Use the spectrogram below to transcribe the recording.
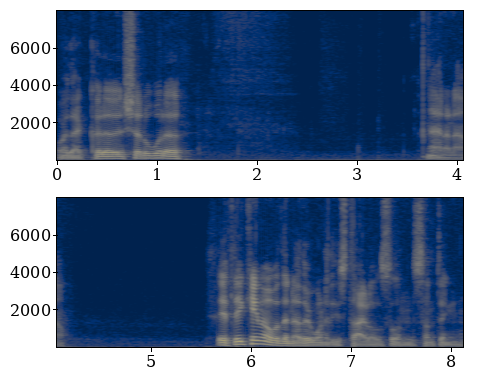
or that coulda, shoulda, woulda. I don't know. If they came out with another one of these titles on something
